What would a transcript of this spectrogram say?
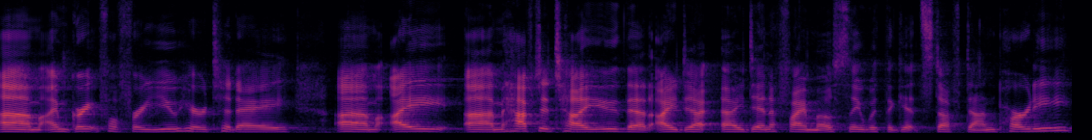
Um, I'm grateful for you here today. Um, I um, have to tell you that I identify mostly with the Get Stuff Done party.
